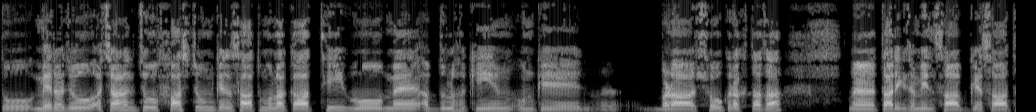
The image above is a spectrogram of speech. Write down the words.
تو میرا جو اچانک جو فرسٹ ان کے ساتھ ملاقات تھی، وہ میں عبد الحکیم ان کے بڑا شوق رکھتا تھا طارق جمیل صاحب کے ساتھ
